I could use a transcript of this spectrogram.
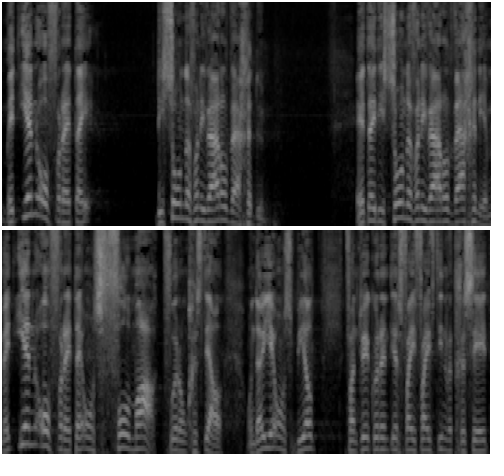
Met een offer het hy die sonde van die wereld weggedoen. Het hy die sonde van die wereld weggeneem. Met een offer het hy ons volmaak voor hom gestel. Ondou jy ons beeld van 2 Korintiërs 5:15 wat gesê het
